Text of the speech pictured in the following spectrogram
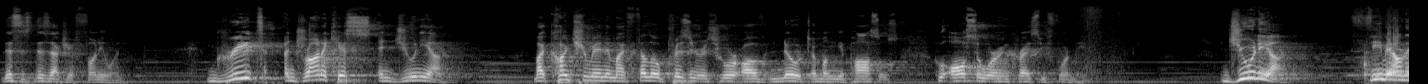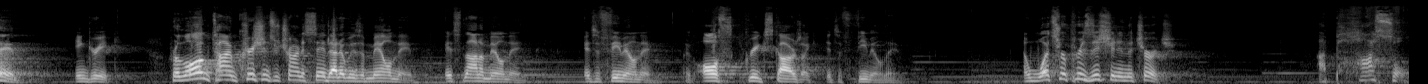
This is, this is actually a funny one. Greet Andronicus and Junia, my countrymen and my fellow prisoners who are of note among the apostles, who also were in Christ before me. Junia, female name in Greek. For a long time, Christians were trying to say that it was a male name. It's not a male name, it's a female name. Like all Greek scholars, like it's a female name. And what's her position in the church? Apostle.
